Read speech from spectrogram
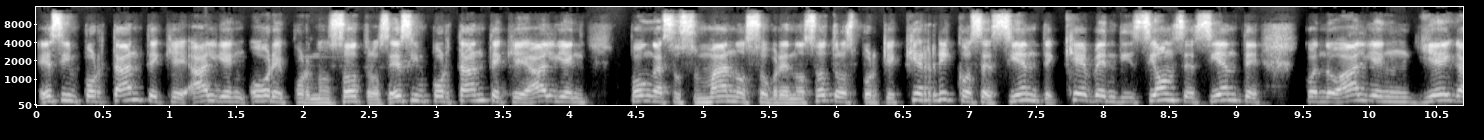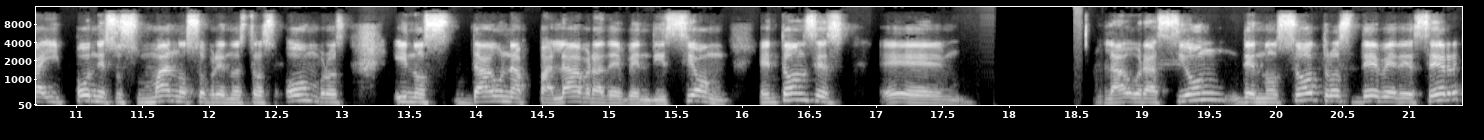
es importante que alguien ore por nosotros. Es importante que alguien ponga sus manos sobre nosotros porque qué rico se siente, qué bendición se siente cuando alguien llega y pone sus manos sobre nuestros hombros y nos da una palabra de bendición. Entonces, eh, la oración de nosotros debe de ser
